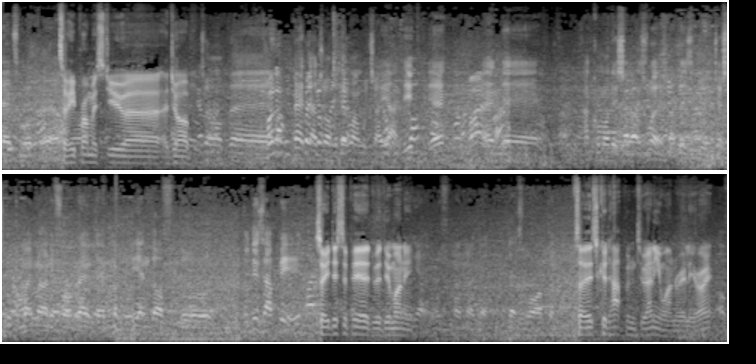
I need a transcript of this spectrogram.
That's what. Uh, So he promised you uh, a job. job, uh, better job than the one which I had, yeah, and uh, accommodation as well. But basically, just took my money for rent and the end off to to disappear. So he disappeared with your money. Yeah, with my money. That's what happened. So this could happen to anyone, really, right? Of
